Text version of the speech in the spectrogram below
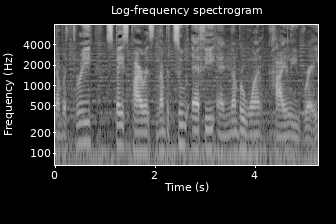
Number 3, Space Pirates. Number 2, Effie. And number 1, Kylie Rae.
